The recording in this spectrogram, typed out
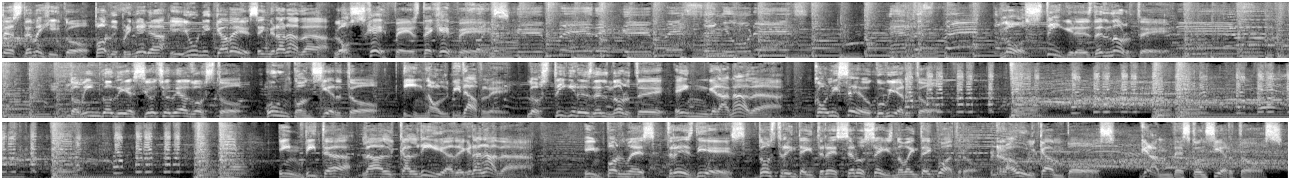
Desde México, por primera y única vez en Granada, los jefes de jefes. Los Tigres del Norte. Domingo 18 de agosto, un concierto inolvidable. Los Tigres del Norte en Granada. Coliseo cubierto. Invita la Alcaldía de Granada. Informes 310-233-0694. Raúl Campos. Grandes conciertos.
